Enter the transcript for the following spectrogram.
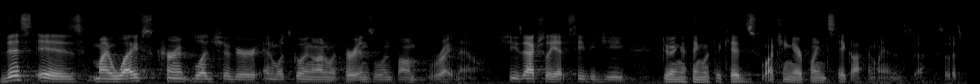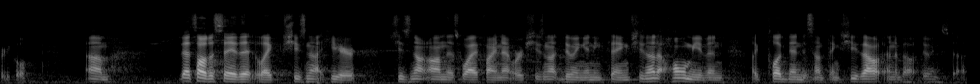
This is my wife's current blood sugar and what's going on with her insulin pump right now. She's actually at CVG doing a thing with the kids, watching airplanes take off and land and stuff. So that's pretty cool. Um, that's all to say that like she's not here. She's not on this Wi-Fi network. She's not doing anything. She's not at home even, like plugged into something. She's out and about doing stuff.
